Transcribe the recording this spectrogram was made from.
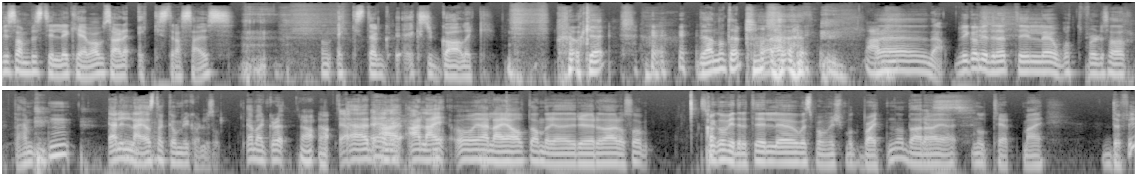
Hvis han bestiller kebab, så er det ekstra saus. Sånn ekstra, ekstra garlic. Ok, det er notert. Nei, men, Eh, ja. Vi går videre til eh, Watford Southampton. Jeg er litt lei av å snakke om Rikarlison. Jeg merker det. ja. Jeg er, er, lei, og jeg er lei av alt det andre røret der også. Så vi går videre til West Bromwich mot Brighton, og der har jeg notert meg Duffy.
